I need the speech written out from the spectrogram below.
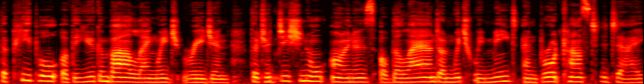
the people of the Yugambeh language region, the traditional owners of the land on which we meet and broadcast today,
